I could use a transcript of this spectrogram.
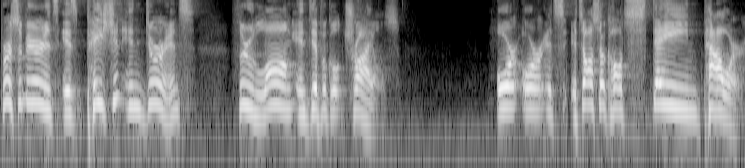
Perseverance is patient endurance through long and difficult trials. Or, or it's, it's also called staying power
